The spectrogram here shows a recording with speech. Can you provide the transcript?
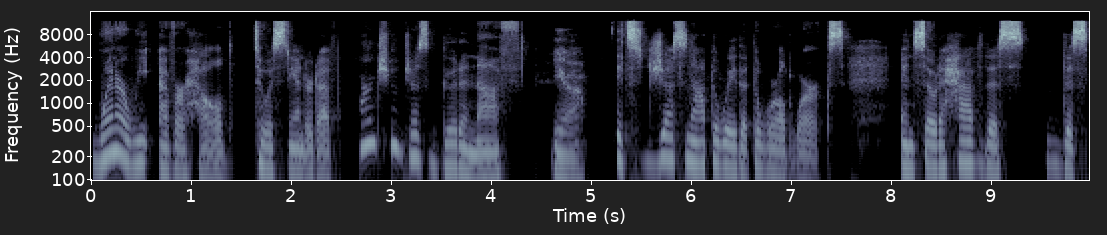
when are we ever held to a standard of aren't you just good enough yeah. It's just not the way that the world works. And so to have this, this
